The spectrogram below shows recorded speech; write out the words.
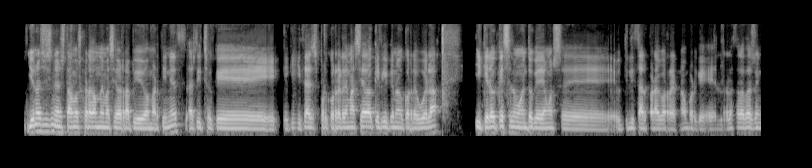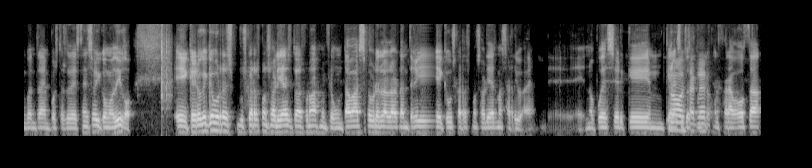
Yo no sé si nos estamos cargando demasiado rápido, Iván Martínez. Has dicho que, quizás es por correr demasiado, aquel que no corre vuela. Y creo que es el momento que debemos eh, utilizar para correr, ¿no? Porque el Real Zaragoza se encuentra en puestos de descenso y, como digo, eh, creo que hay que buscar responsabilidades de todas formas. Me preguntaba sobre la Laurantegui y hay que buscar responsabilidades más arriba. ¿eh? no puede ser que, que no, la situación en Zaragoza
